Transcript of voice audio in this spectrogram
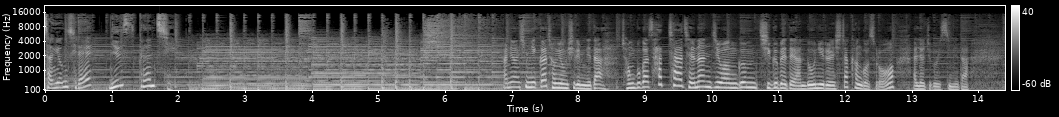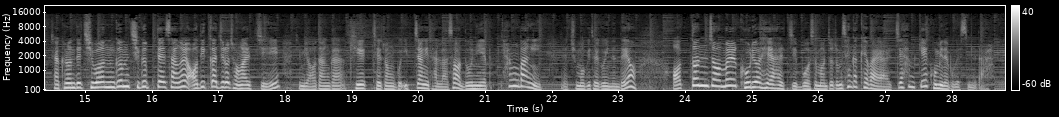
정용실의 뉴스 프런치. 안녕하십니까. 정용실입니다. 정부가 4차 재난지원금 지급에 대한 논의를 시작한 것으로 알려지고 있습니다. 자, 그런데 지원금 지급 대상을 어디까지로 정할지 지금 여당과 기획재정부 입장이 달라서 논의의 향방이 주목이 되고 있는데요. 어떤 점을 고려해야 할지 무엇을 먼저 좀 생각해 봐야 할지 함께 고민해 보겠습니다.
